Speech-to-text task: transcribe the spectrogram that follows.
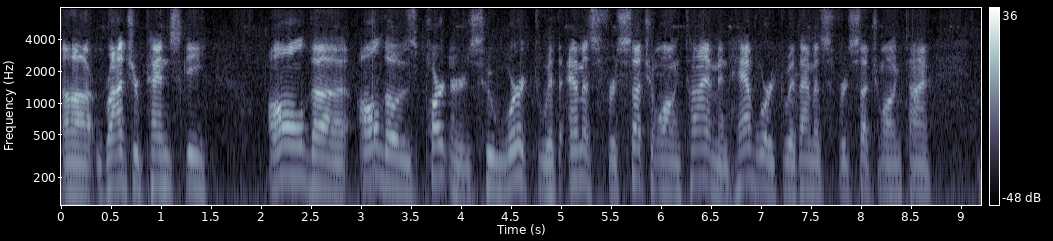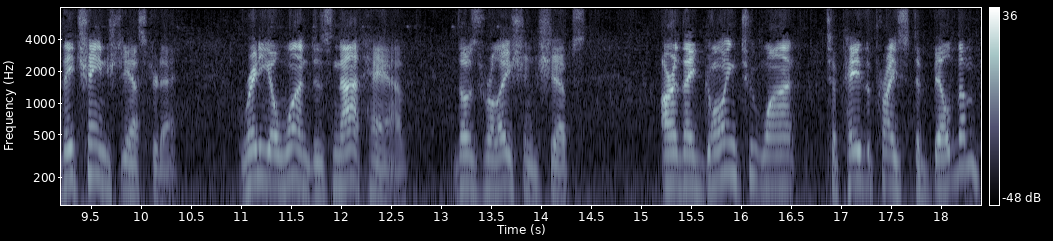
uh, Roger Penske, all the all those partners who worked with Emmis for such a long time and have worked with Emmis for such a long time, they changed yesterday. Radio One does not have those relationships. Are they going to want to pay the price to build them,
